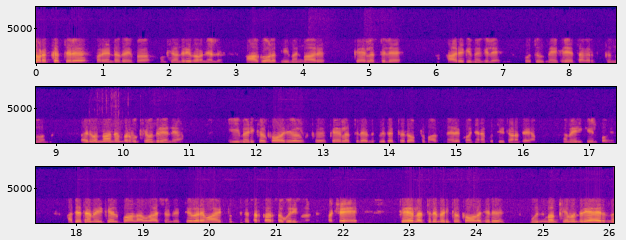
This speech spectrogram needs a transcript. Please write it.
തുടക്കത്തിൽ പറയേണ്ടത് ഇപ്പൊ മുഖ്യമന്ത്രി പറഞ്ഞല്ലോ ആഗോള ഭീമന്മാര് കേരളത്തിലെ ആരോഗ്യമേഖല പൊതുമേഖലയെ തകർക്കുന്നുവെന്ന്. അതിൽ ഒന്നാം നമ്പർ മുഖ്യമന്ത്രി തന്നെയാണ് ഈ മെഡിക്കൽ കോളേജുകൾക്ക് കേരളത്തിലെ വിദഗ്ധ ഡോക്ടർമാർക്ക് നേരെ കൊഞ്ഞനം കുത്തിയിട്ടാണ് അദ്ദേഹം അമേരിക്കയിൽ പോയത്. അദ്ദേഹത്തിന് അമേരിക്കയിൽ പോകാനുള്ള അവകാശമുണ്ട്. വ്യക്തിപരമായിട്ടും പിന്നെ സർക്കാർ സൗകര്യങ്ങളുണ്ട്. പക്ഷേ കേരളത്തിലെ മെഡിക്കൽ കോളേജിൽ മുൻ മുഖ്യമന്ത്രിയായിരുന്ന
